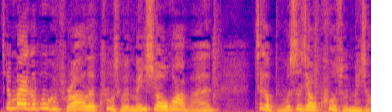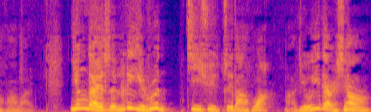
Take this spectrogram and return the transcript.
这 MacBook Pro 的库存没消化完。这个不是叫库存没消化完，应该是利润继续最大化啊，有一点像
